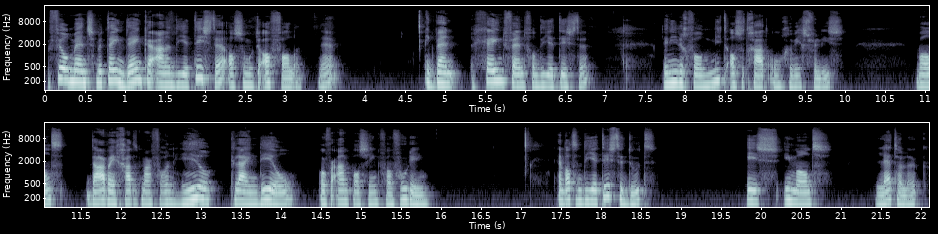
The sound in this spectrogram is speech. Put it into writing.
veel mensen meteen denken aan een diëtiste als ze moeten afvallen. Hè? Ik ben geen fan van diëtisten. In ieder geval niet als het gaat om gewichtsverlies. Want daarbij gaat het maar voor een heel klein deel over aanpassing van voeding. En wat een diëtiste doet, is iemand letterlijk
